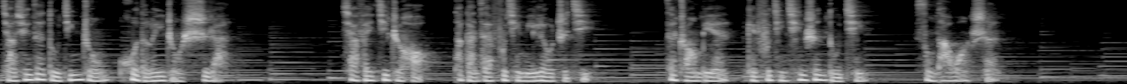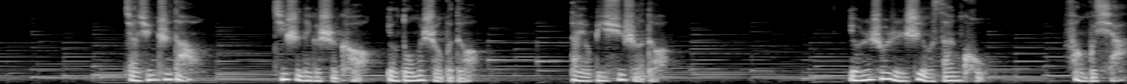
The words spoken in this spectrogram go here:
蒋勋在读经中获得了一种释然。下飞机之后，他赶在父亲弥留之际，在床边给父亲轻声读经，送他往生。蒋勋知道，即使那个时刻有多么舍不得，但又必须舍得。有人说，人世有三苦：放不下，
